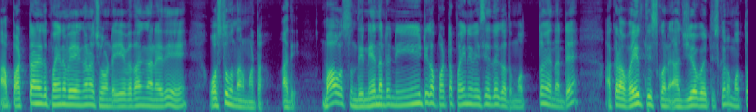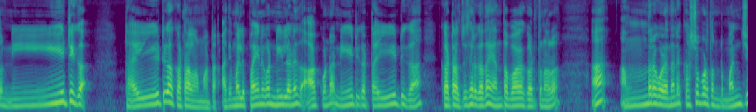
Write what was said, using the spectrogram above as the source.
ఆ పట్ట అనేది పైన వేయంగానే చూడండి ఏ విధంగా అనేది వస్తూ ఉందన్నమాట అది బాగా వస్తుంది. ఏంటంటే నీట్గా పట్ట పైన వేసేదే కాదు. మొత్తం ఏంటంటే అక్కడ వైర్ తీసుకొని ఆ జియో వైర్ తీసుకొని మొత్తం నీట్గా టైట్గా కట్టాలన్నమాట. అది మళ్ళీ పైన కూడా నీళ్ళు అనేది ఆకుండా నీట్గా టైట్గా కట్టాలి. చూసారు కదా ఎంత బాగా కడుతున్నారో. అందరూ కూడా ఏంటంటే కష్టపడుతుంటారు. మంచి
